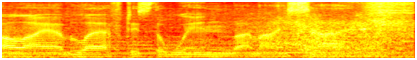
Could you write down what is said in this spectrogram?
All I have left is the wind by my side.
